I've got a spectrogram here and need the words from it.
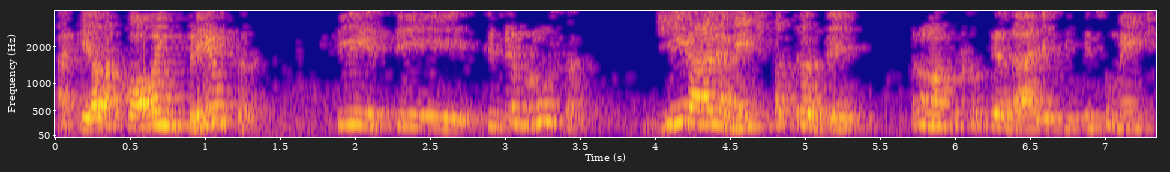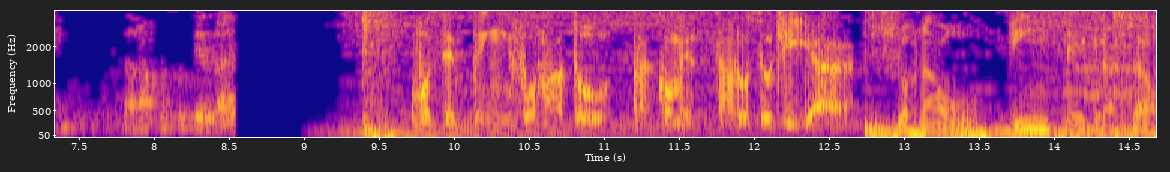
aquela qual a imprensa se, se, se debruça diariamente para trazer para a nossa sociedade, principalmente para a nossa sociedade. Você bem informado para começar o seu dia. Jornal Integração.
